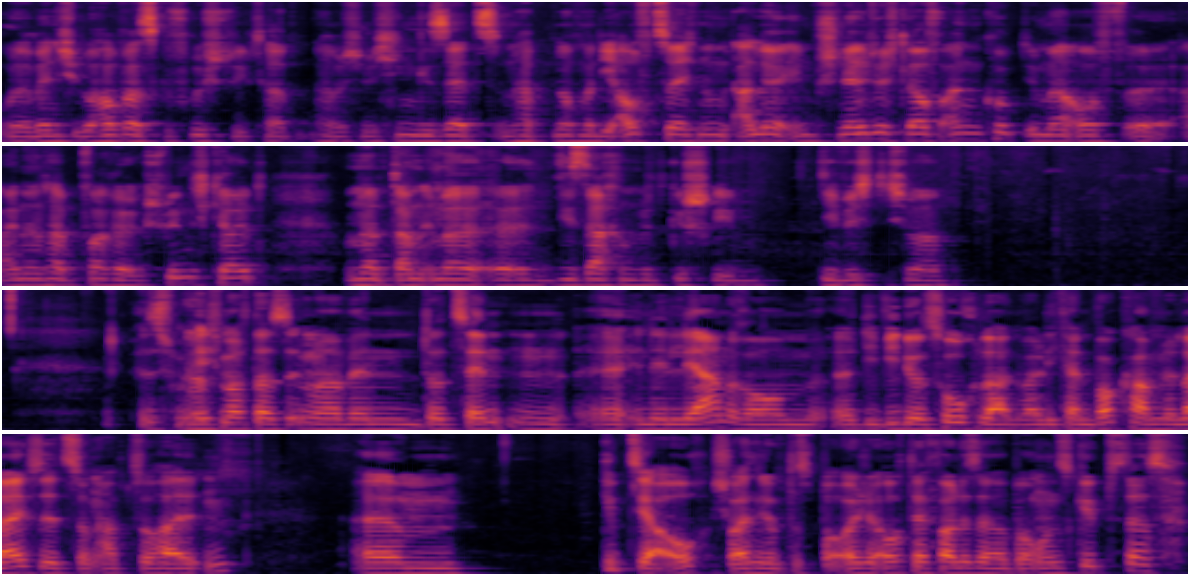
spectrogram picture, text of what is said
oder wenn ich überhaupt was gefrühstückt habe, habe ich mich hingesetzt und habe nochmal die Aufzeichnungen alle im Schnelldurchlauf angeguckt, immer auf äh, eineinhalbfacher Geschwindigkeit und habe dann immer äh, die Sachen mitgeschrieben, die wichtig waren. Ich, ja. mache das immer, wenn Dozenten äh, in den Lernraum äh, die Videos hochladen, weil die keinen Bock haben, eine Live-Sitzung abzuhalten ähm, gibt's ja auch. Ich weiß nicht, ob das bei euch auch der Fall ist, aber bei uns gibt's das.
